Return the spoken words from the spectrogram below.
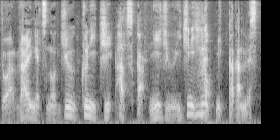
トは来月の19日、20日、21日の3日間です。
